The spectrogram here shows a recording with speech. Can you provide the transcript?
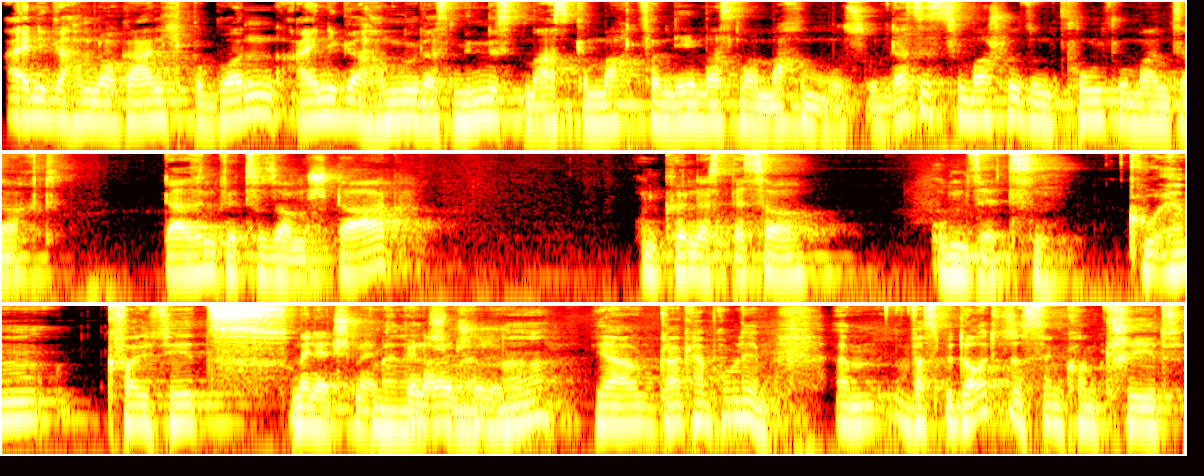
einige haben noch gar nicht begonnen, einige haben nur das Mindestmaß gemacht von dem, was man machen muss. Und das ist zum Beispiel so ein Punkt, wo man sagt, da sind wir zusammen stark und können das besser umsetzen. QM Qualitätsmanagement. Management, genau, ne? Ja, gar kein Problem. Ähm, was bedeutet das denn konkret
